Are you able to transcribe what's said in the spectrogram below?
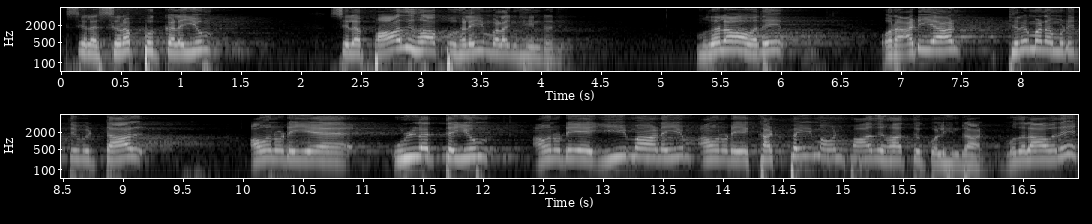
சில சிறப்புகளையும் சில பாதுகாப்புகளையும் வழங்குகின்றது. முதலாவது ஒரு அடியான் திருமணம் முடித்துவிட்டால் அவனுடைய உள்ளத்தையும் அவனுடைய ஈமானையும் அவனுடைய கற்பையும் அவன் பாதுகாத்து கொள்கின்றான். முதலாவது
